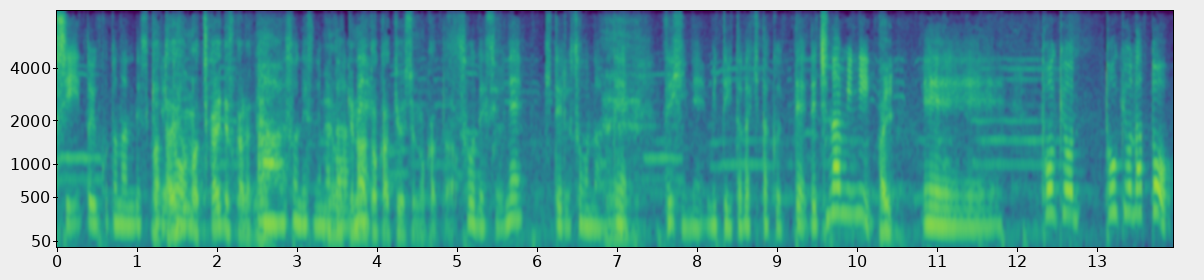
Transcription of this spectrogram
しいということなんですけまあれど、台風も近いですからね。ああそうですね。またえー沖縄ねとか九州の方、そうですよね。来てるそうなんで、えぜひね見ていただきたくって。でちなみにーはい。えー東京東京だと、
